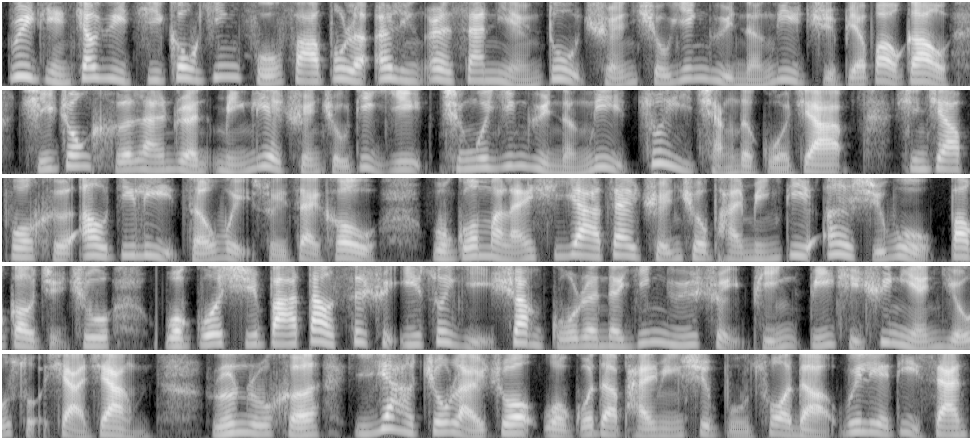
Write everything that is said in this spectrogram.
瑞典教育机构英孚发布了二零二三年度全球英语能力指标报告，其中荷兰人名列全球第一，成为英语能力最强的国家。新加坡和奥地利则尾随在后。我国马来西亚在全球排名第二十五。报告指出，我国十八到四十一岁以上国人的英语水平比起去年有所下降。无论如何，以亚洲来说，我国的排名是不错的，位列第三，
